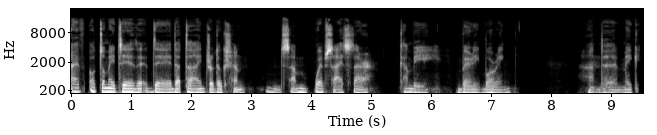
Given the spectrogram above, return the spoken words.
I've automated the data introduction. Some websites that can be very boring and uh, make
